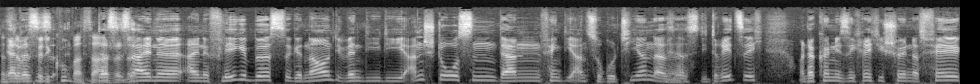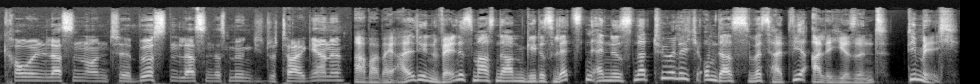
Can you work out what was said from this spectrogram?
ist, Ja, ich, das für die ist- Kuhmassage. Das ist ne? eine, eine Pflegebürste, genau. Die, wenn die die anstoßen, dann fängt die an zu rotieren. Also Ja. das, die dreht sich. Und da können die sich richtig schön das Fell kraulen lassen und äh, bürsten lassen. Das mögen die total gerne. Aber bei all den Wellnessmaßnahmen geht es letzten Endes natürlich um das, weshalb wir alle hier sind. Die Milch.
